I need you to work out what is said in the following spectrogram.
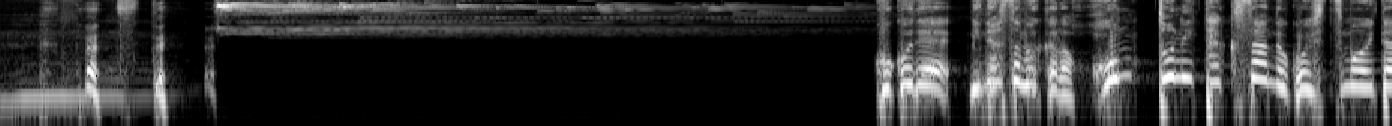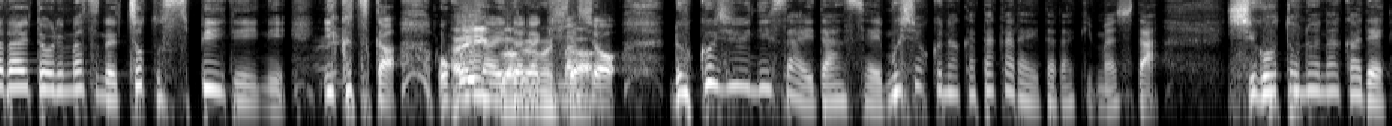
うん。ここで皆様から本さんのご質問をいただいておりますのでちょっとスピーディーにいくつかお答えいただきましょう、62歳男性無職の方からいただきました。仕事の中で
